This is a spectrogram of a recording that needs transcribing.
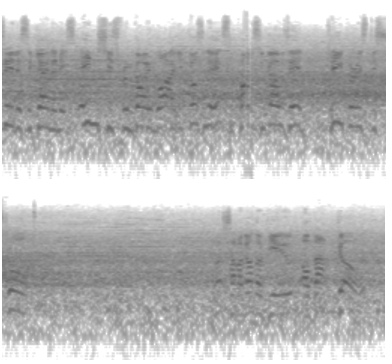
see this again, and it's inches from going wide. It doesn't, hit the post and goes in. Keeper is distraught. Let's have another view of that goal.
